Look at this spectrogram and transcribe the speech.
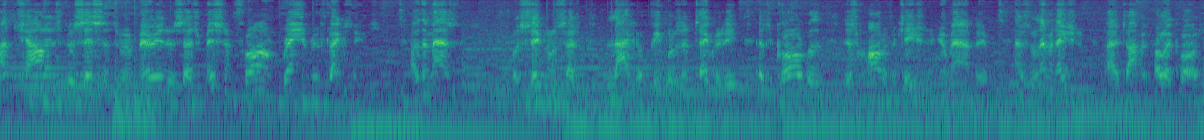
unchallenged persistence of a myriad of such misinformed brain reflections of the masses will signal such lack of people's integrity as a call for disqualification of humanity and its elimination by atomic holocaust.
